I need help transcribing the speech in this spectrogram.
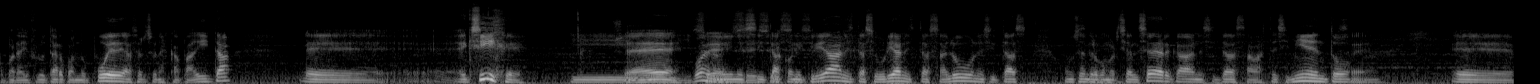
o para disfrutar cuando puede, hacerse una escapadita, eh, exige. Y, bueno, y necesitas conectividad, necesitas seguridad, necesitas salud, necesitas un centro comercial cerca, necesitas abastecimiento. Eh,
